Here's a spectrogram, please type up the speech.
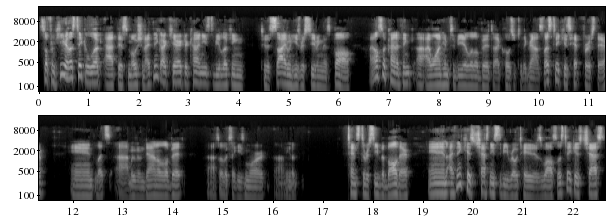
So from here, let's take a look at this motion. I think our character kind of needs to be looking to the side when he's receiving this ball. I also kind of think uh, I want him to be a little bit uh, closer to the ground. So let's take his hip first there, and let's uh, move him down a little bit. Uh, so it looks like he's more, um, you know, tense to receive the ball there. And I think his chest needs to be rotated as well. So let's take his chest,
